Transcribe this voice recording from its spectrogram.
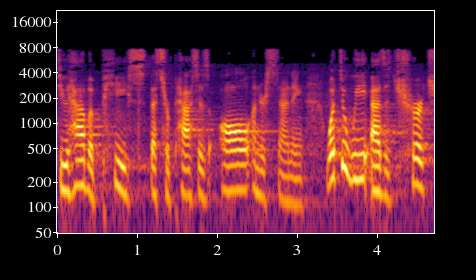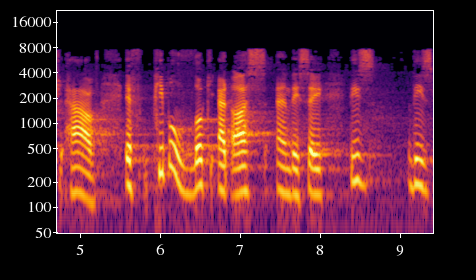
Do you have a peace that surpasses all understanding? What do we as a church have? If people look at us and they say, these, these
